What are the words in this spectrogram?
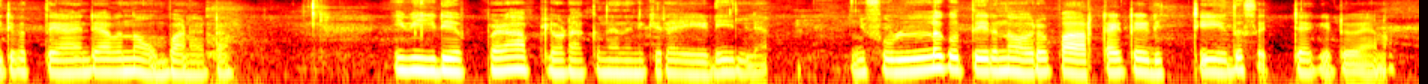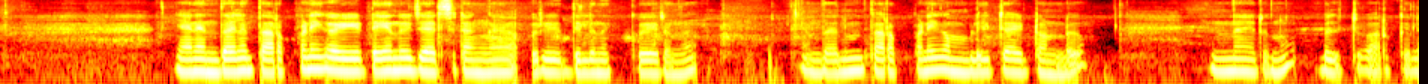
ഇരുപത്തേഴാം രാവ് നോമ്പാണ് കേട്ടോ. ഈ വീഡിയോ എപ്പോഴാണ് അപ്ലോഡ് ആക്കുന്നതെന്ന് എനിക്കൊരു ഐഡിയ ഇല്ല. ഇനി ഫുള്ള് കുത്തിയിരുന്ന് ഓരോ പാർട്ടായിട്ട് എഡിറ്റ് ചെയ്ത് സെറ്റാക്കിയിട്ട് വേണം. ഞാൻ എന്തായാലും തറപ്പണി കഴിയട്ടെ എന്ന് വിചാരിച്ചിട്ട് അങ്ങ് ഒരു ഇതിൽ നിൽക്കുമായിരുന്നു എന്തായാലും തറപ്പണി കംപ്ലീറ്റ് ആയിട്ടുണ്ട്. ഇന്നായിരുന്നു ബെൽറ്റ് വാർക്കൽ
